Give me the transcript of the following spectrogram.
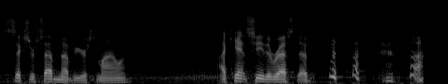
Six or seven of you are smiling. I can't see the rest of you.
